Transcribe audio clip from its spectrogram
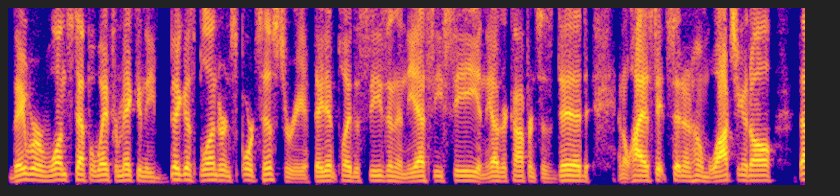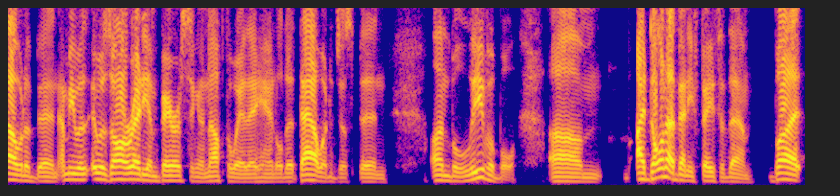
they were one step away from making the biggest blunder in sports history. If they didn't play the season and the SEC and the other conferences did, and Ohio State sitting at home watching it all, that would have been. I mean, it was already embarrassing enough the way they handled it. That would have just been unbelievable. Um, I don't have any faith in them, but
